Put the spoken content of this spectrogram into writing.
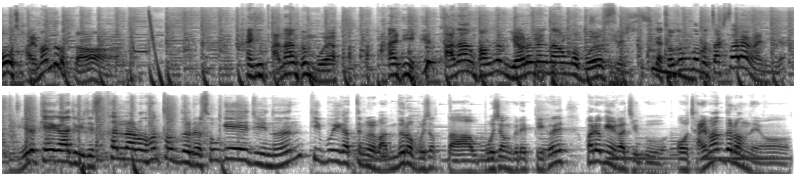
오잘 만들었다. 아니 다낭은 뭐야? 아니 다낭 방금 여러 명 나온 거 뭐였어 그니까 저 정도면 짝사랑 아니냐 이렇게 해가지고 이제 스텔라론 헌터들을 소개해주는 PV 같은 걸 만들어 보셨다. 모션 그래픽을 활용해가지고. 어 잘 만들었네요.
